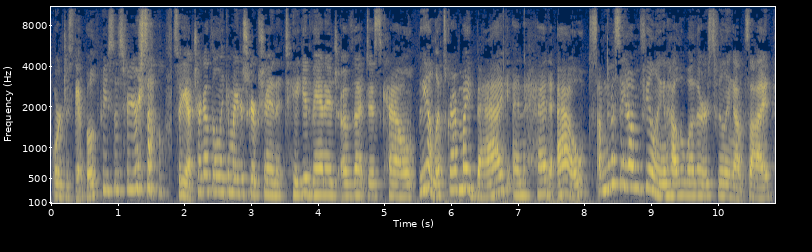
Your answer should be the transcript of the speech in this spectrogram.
or just get both pieces for yourself. So yeah, check out the link in my description. Take advantage of that discount. But yeah, let's grab my bag and head out. I'm gonna see how I'm feeling and how the weather is feeling outside.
